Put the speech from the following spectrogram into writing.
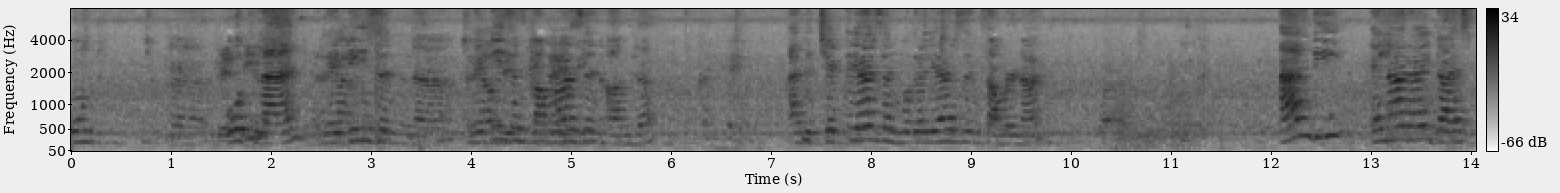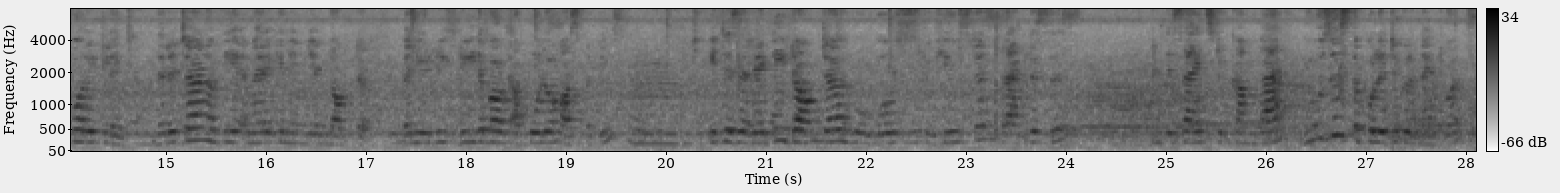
owned uh, both land, Reddys and uh, Reddys and Kammas in Andhra, and the Chettiars and Mudaliars in Tamil Nadu, and the NRI diasporic legend, the return of the American Indian doctor. When you re- read about Apollo hospitals, it is a Reddy doctor who goes to Houston, practices, and decides to come back, uses the political networks.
